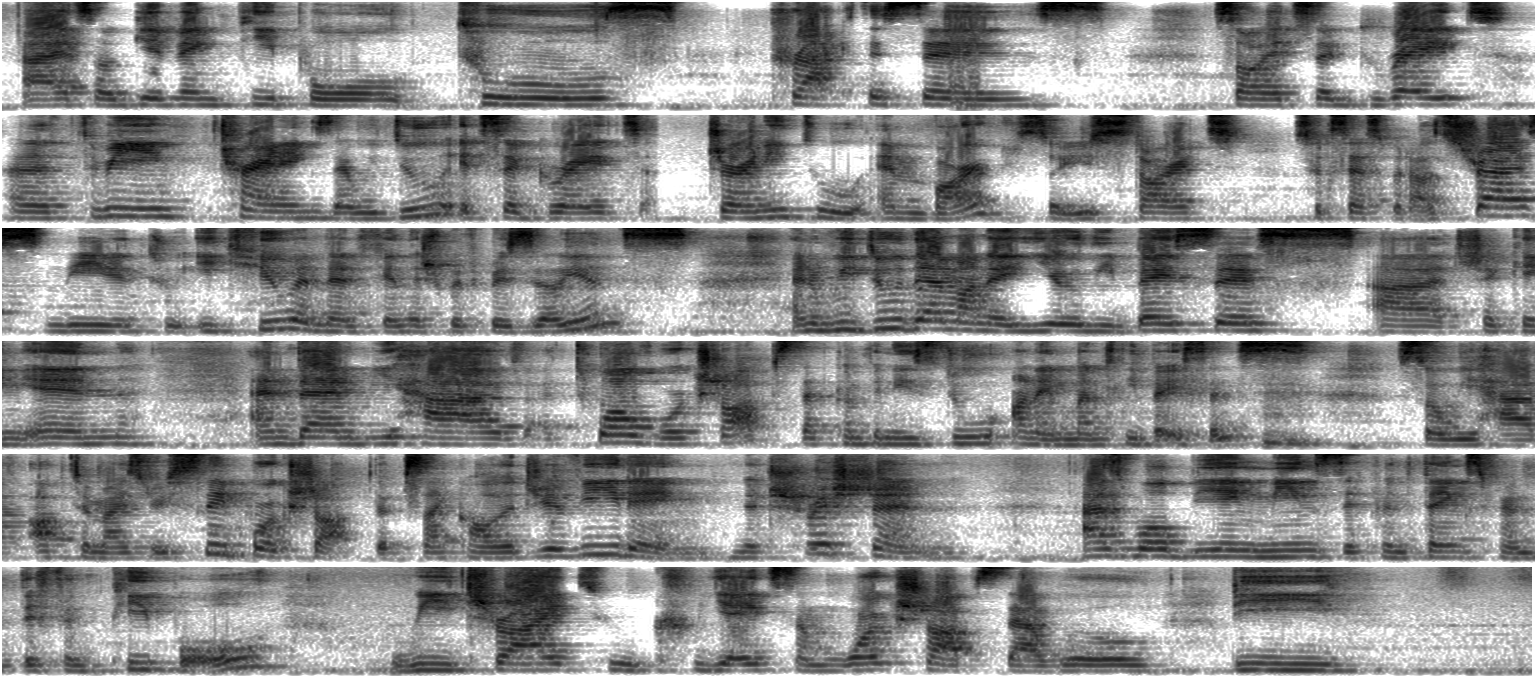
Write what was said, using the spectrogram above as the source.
Right? So giving people tools, practices. So it's a great uh, three trainings that we do. It's a great journey to embark. So you start success without stress, lead into EQ, and then finish with resilience. And we do them on a yearly basis, uh, checking in. And then we have 12 workshops that companies do on a monthly basis. So we have Optimize Your Sleep workshop, the psychology of eating, nutrition, as well being means different things from different people. We try to create some workshops that will be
